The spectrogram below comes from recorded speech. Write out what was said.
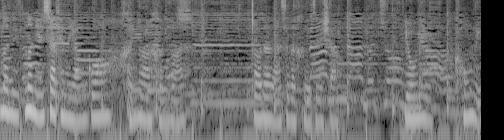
那年那年夏天的阳光很暖很暖，照在蓝色的盒子上，忧郁空灵。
